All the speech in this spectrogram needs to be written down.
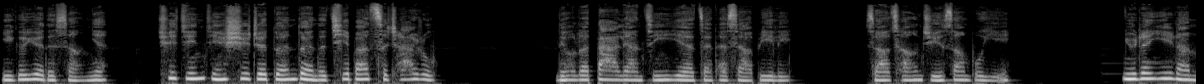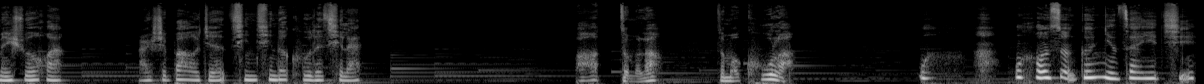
一个月的想念，却仅仅是这短短的七八次插入，流了大量精液在他小臂里。小强沮丧不已，女人依然没说话，而是抱着轻轻的哭了起来。啊，怎么了？怎么哭了？我好想跟你在一起，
